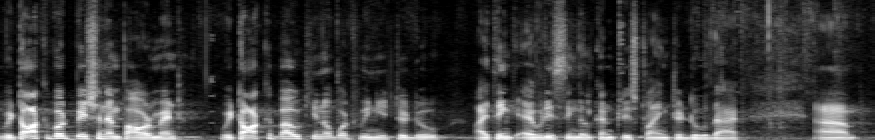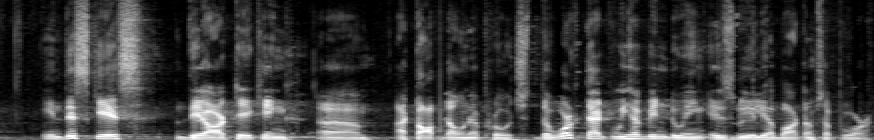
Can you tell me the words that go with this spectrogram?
we talk about patient empowerment. We talk about, you know, what we need to do. I think every single country is trying to do that. Um, in this case, they are taking um, a top-down approach. The work that we have been doing is really a bottoms-up work.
